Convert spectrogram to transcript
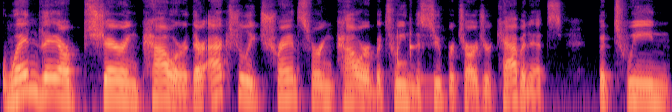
when they are sharing power, they're actually transferring power between the supercharger cabinets between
